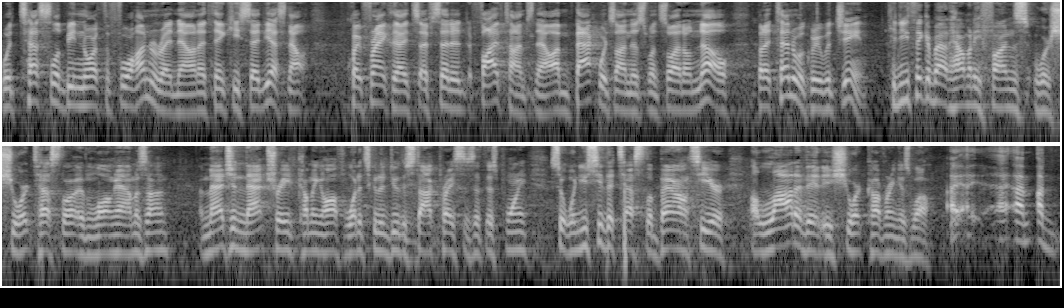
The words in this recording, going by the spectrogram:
would Tesla be north of 400 right now? And I think he said yes. Now, quite frankly, I- I've said it five times now. I'm backwards on this one, so I don't know, but I tend to agree with Gene. Can you think about how many funds were short Tesla and long Amazon? Imagine that trade coming off, what it's going to do to stock prices at this point. So when you see the Tesla bounce here, a lot of it is short covering as well. I, I, I'm, I'm,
